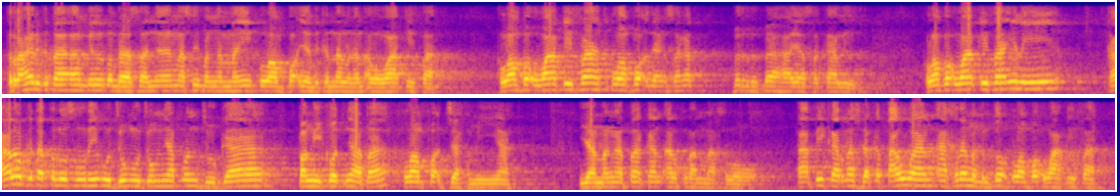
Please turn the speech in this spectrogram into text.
Terakhir kita ambil pembahasannya masih mengenai kelompok yang dikenal dengan Al-Waqifah. Kelompok Waqifah kelompok yang sangat berbahaya sekali. Kelompok Waqifah ini kalau kita telusuri ujung-ujungnya pun juga pengikutnya apa? Kelompok Jahmiyah yang mengatakan Al-Qur'an makhluk. Tapi karena sudah ketahuan akhirnya membentuk kelompok Waqifah.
